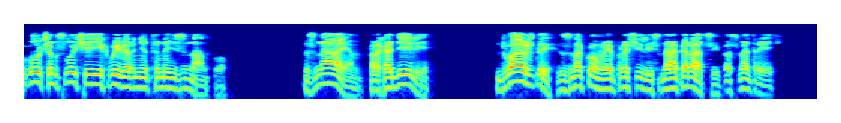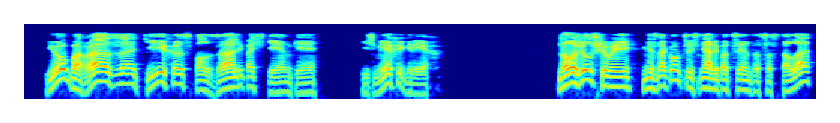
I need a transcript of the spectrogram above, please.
В лучшем случае их вывернет наизнанку. Знаем, проходили. Дважды знакомые просились на операции посмотреть и раза тихо сползали по стенке, и смех, и грех. Наложил швы, незнакомцы сняли пациента со стола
